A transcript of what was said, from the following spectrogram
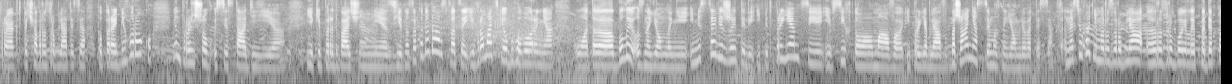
Проект почав розроблятися попереднього року. Він пройшов усі стадії, які передбачені згідно законодавства. Це і громадське обговорення. От е, були ознайомлені і місцеві жителі, і підприємці, і всі, хто мав і проявляв бажання з цим ознайомлюватися. На сьогодні ми розробля розробили ПДП,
